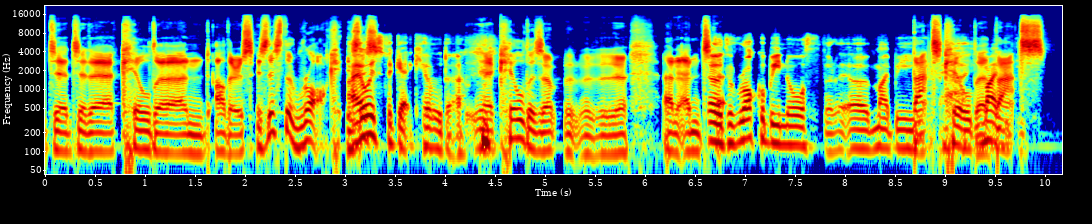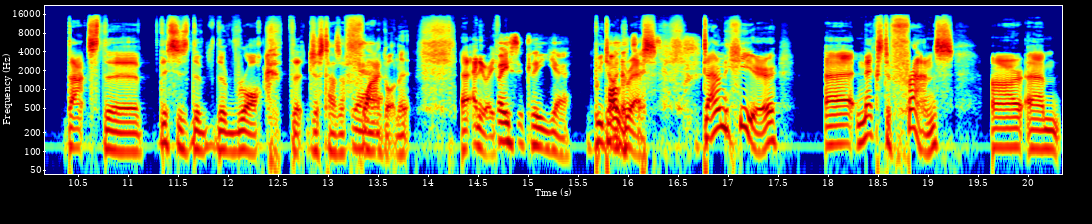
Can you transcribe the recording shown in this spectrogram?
d- d- d- d- Kilda and others. Is this the Rock? Is I this- always forget Kilda. yeah, Kilda's up, uh, uh, and and Oh, the rock will be north, but it uh, might be. that's Kilda. might be- That's that's the this is the the rock that just has a flag Yeah. on it. Uh, anyway, basically, yeah. we digress. Down here, uh, next to France, are um,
